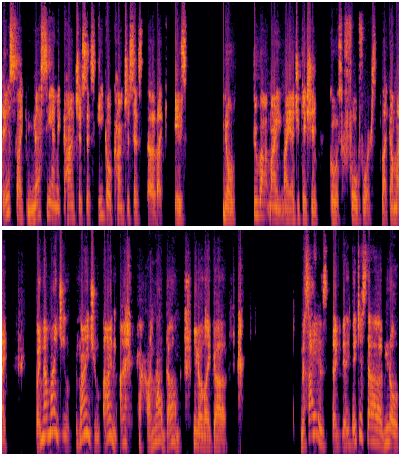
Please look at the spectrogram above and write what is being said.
this like messianic consciousness ego consciousness uh, like is you know throughout my my education goes full force. Like I'm like, but now mind you, mind you, I'm I, I'm not dumb. You know, like uh Messiah's like they, they just uh you know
